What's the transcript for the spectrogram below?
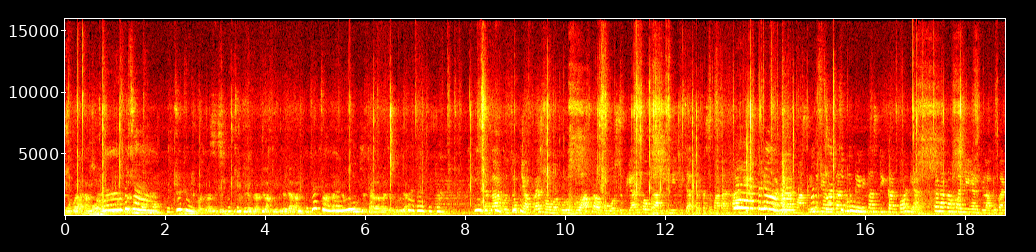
dibuat. Masalah ini itu. Tidak berarti langsung bisa jalan. Secara macam. Sedangkan untuk capres nomor urut 2 Prabowo Subianto kali ini tidak berkesempatan hadir. Karena masih menjalankan rutinitas di kantornya karena kampanye yang dilakukan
